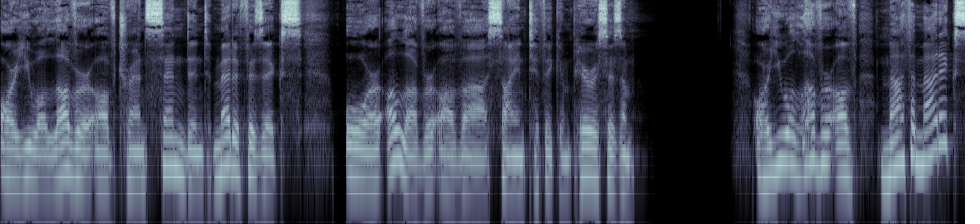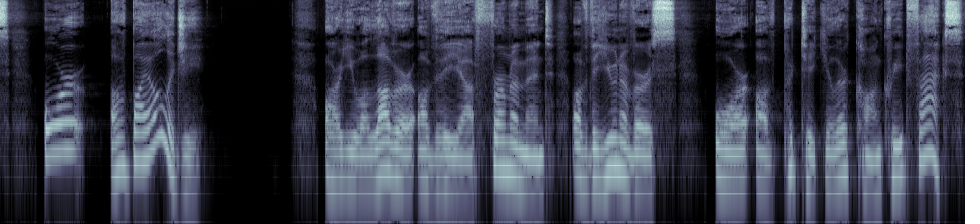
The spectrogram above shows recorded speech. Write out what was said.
Are you a lover of transcendent metaphysics or a lover of uh, scientific empiricism? Are you a lover of mathematics or of biology? Are you a lover of the uh, firmament of the universe or of particular concrete facts?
